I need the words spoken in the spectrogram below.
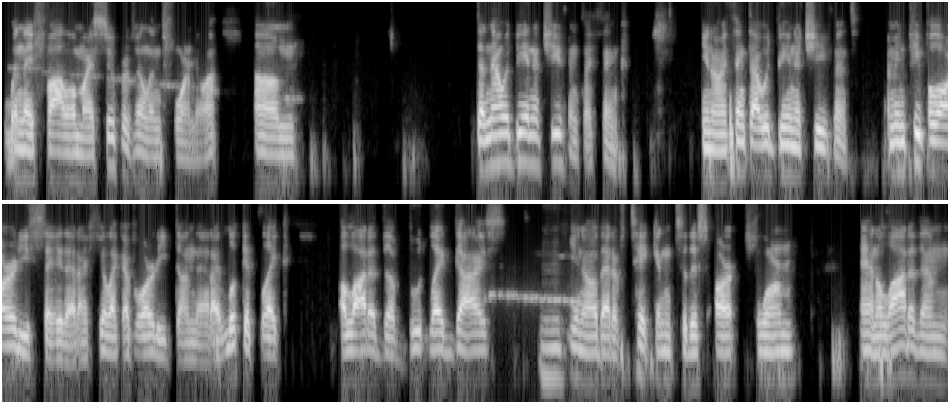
when they follow my supervillain formula, um, then that would be an achievement, I think. You know, I think that would be an achievement. I mean, people already say that. I feel like I've already done that. I look at like a lot of the bootleg guys, Mhm. you know, that have taken to this art form. And a lot of them,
